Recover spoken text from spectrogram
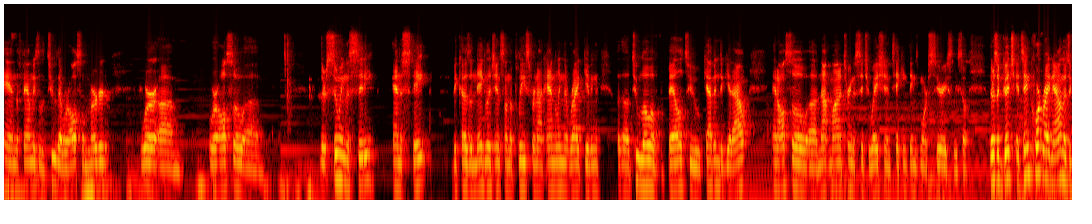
and the families of the two that were also murdered were um, were also uh, they're suing the city and the state because of negligence on the police for not handling it right, giving uh, too low of bail to Kevin to get out and also uh, not monitoring the situation and taking things more seriously. So there's a good. It's in court right now. There's a,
